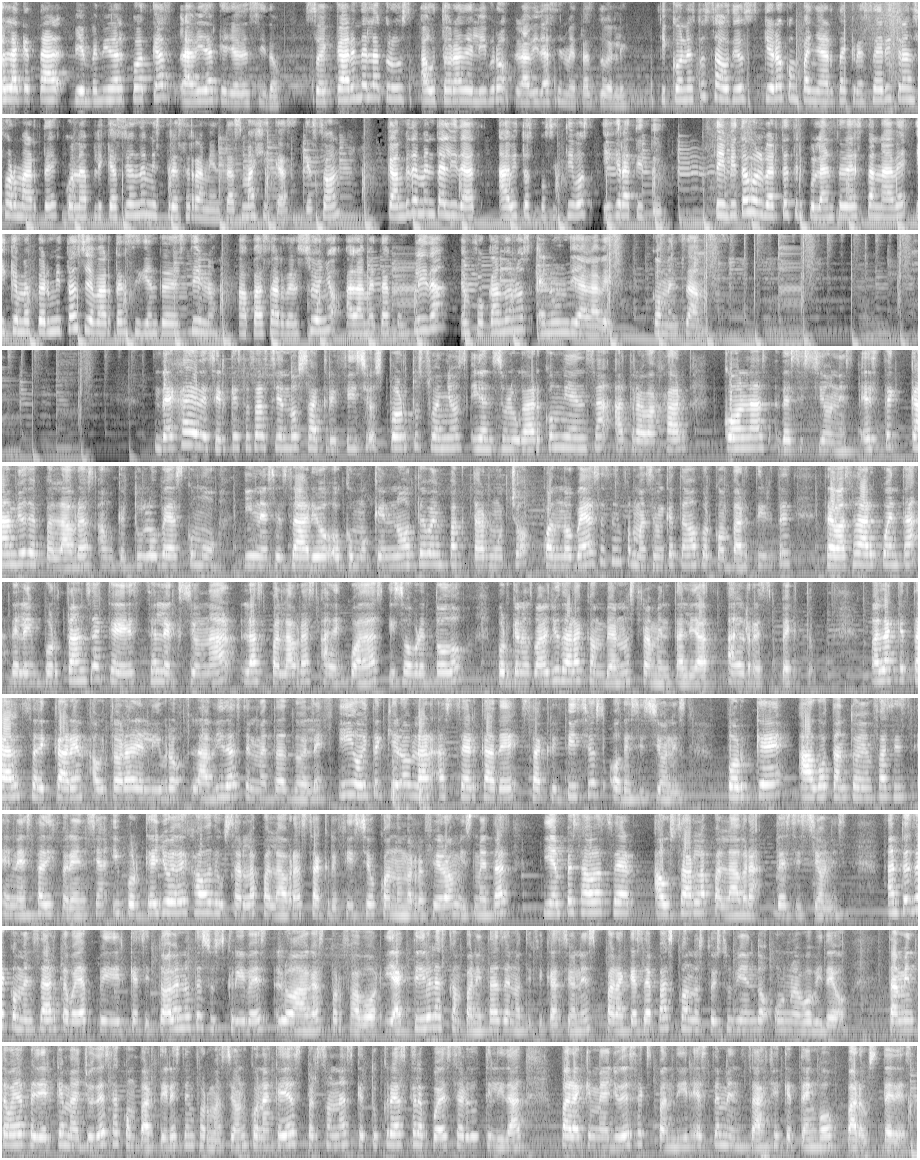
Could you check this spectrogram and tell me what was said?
Hola, ¿qué tal? Bienvenido al podcast La vida que yo decido. Soy Karen de la Cruz, autora del libro La vida sin metas duele. Y con estos audios quiero acompañarte a crecer y transformarte con la aplicación de mis tres herramientas mágicas, que son cambio de mentalidad, hábitos positivos y gratitud. Te invito a volverte tripulante de esta nave y que me permitas llevarte al siguiente destino, a pasar del sueño a la meta cumplida, enfocándonos en un día a la vez. Comenzamos. Deja de decir que estás haciendo sacrificios por tus sueños y en su lugar comienza a trabajar con las decisiones. Este cambio de palabras, aunque tú lo veas como innecesario o como que no te va a impactar mucho, cuando veas esta información que tengo por compartirte, te vas a dar cuenta de la importancia que es seleccionar las palabras adecuadas y sobre todo porque nos va a ayudar a cambiar nuestra mentalidad al respecto. Hola, ¿qué tal? Soy Karen, autora del libro La vida sin metas duele y hoy te quiero hablar acerca de sacrificios o decisiones. ¿Por qué hago tanto énfasis en esta diferencia y por qué yo he dejado de usar la palabra sacrificio cuando me refiero a mis metas y he empezado a, hacer, a usar la palabra decisiones? Antes de comenzar te voy a pedir que si todavía no te suscribes lo hagas por favor y active las campanitas de notificaciones para que sepas cuando estoy subiendo un nuevo video. También te voy a pedir que me ayudes a compartir esta información con aquellas personas que tú creas que le puede ser de utilidad para que me ayudes a expandir este mensaje que tengo para ustedes.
